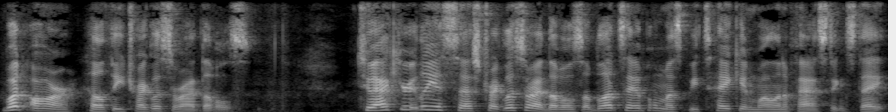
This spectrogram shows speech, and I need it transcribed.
What are healthy triglyceride levels? To accurately assess triglyceride levels, a blood sample must be taken while in a fasting state.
